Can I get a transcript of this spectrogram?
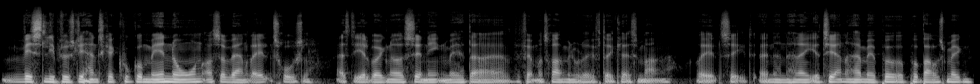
hvis lige pludselig han skal kunne gå med nogen, og så være en reel trussel. Altså det hjælper ikke noget at sende en med, der er 35 minutter efter i klassementet, reelt set, andet end han er irriterende at have med på, på bagsmækken.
